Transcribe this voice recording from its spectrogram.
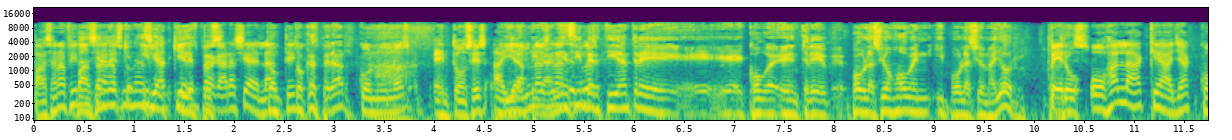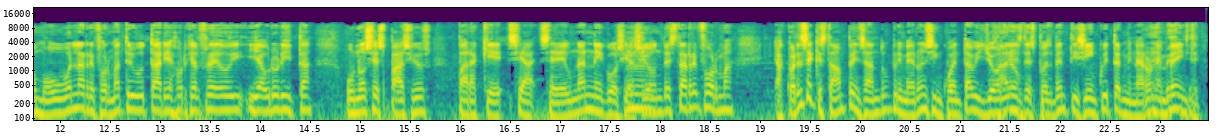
pasan a financiar pasan a esto financiar y quieres después pagar hacia adelante. to- toca esperar. Con Ah. unos, entonces ahí hay unas grandes es invertida entre, eh, entre población joven y población mayor. Pero ojalá que haya, como hubo en la reforma tributaria, Jorge Alfredo y, y Aurorita, unos espacios para que se, se dé una negociación de esta reforma. Acuérdense que estaban pensando primero en 50 billones, Claro. después 25 y terminaron En en 20. 20.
